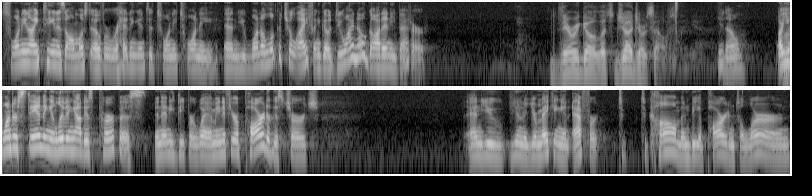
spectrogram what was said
2019 is almost over. We're heading into 2020. And you want to look at your life and go, Do I know God any better? There we go. Let's judge ourselves. You know? Are you understanding and living out his purpose in any deeper way? I mean, if you're a part of this church and you, you know, you're making an effort to, to come and be a part and to learn,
